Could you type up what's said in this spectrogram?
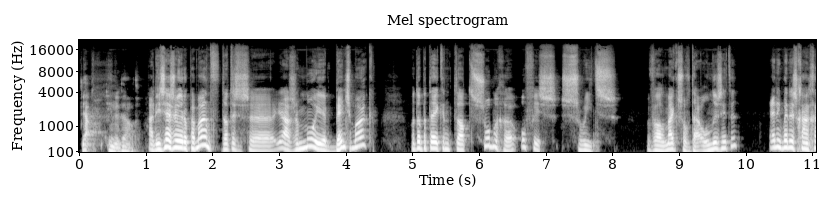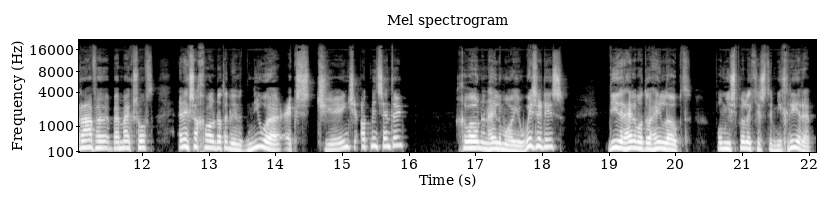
Ja, inderdaad. Nou, die 6 euro per maand, dat is, uh, ja, is een mooie benchmark. Want dat betekent dat sommige Office suites van Microsoft daaronder zitten. En ik ben eens gaan graven bij Microsoft. En ik zag gewoon dat er in het nieuwe Exchange Admin Center gewoon een hele mooie wizard is. Die er helemaal doorheen loopt om je spulletjes te migreren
